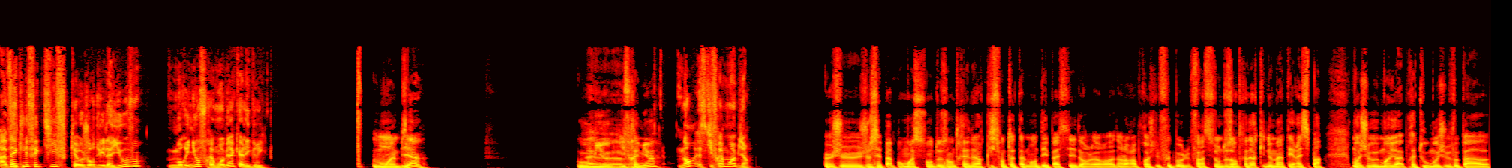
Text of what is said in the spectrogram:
avec l'effectif qu'a aujourd'hui la Juve, Mourinho ferait moins bien qu'Allegri? Moins bien Ou Euh, mieux Il ferait mieux Non, est-ce qu'il ferait moins bien? Je je sais pas. Pour moi, ce sont deux entraîneurs qui sont totalement dépassés dans leur dans leur approche du football. Enfin, ce sont deux entraîneurs qui ne m'intéressent pas. Moi, je moi après tout, moi je veux pas. euh,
